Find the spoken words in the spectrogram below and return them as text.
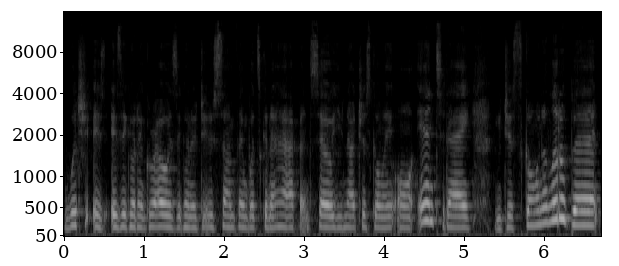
which is is it going to grow? Is it going to something, what's going to happen. So you're not just going all in today, you're just going a little bit,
